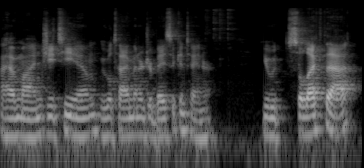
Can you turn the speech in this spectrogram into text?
I have mine, GTM, Google Tag Manager Basic Container. You would select that,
